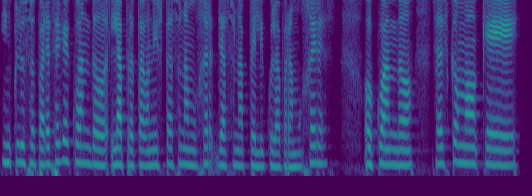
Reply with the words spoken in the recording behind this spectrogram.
Incluso parece que cuando la protagonista es una mujer ya es una película para mujeres. O cuando, o sea, es como que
